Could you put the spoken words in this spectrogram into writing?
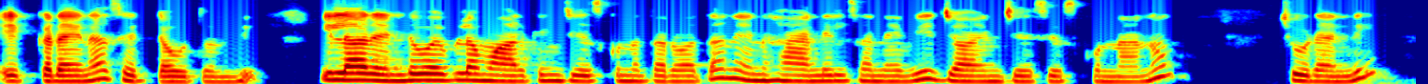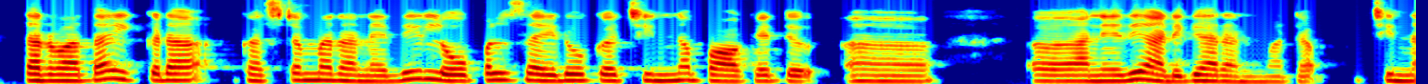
ఎక్కడైనా సెట్ అవుతుంది ఇలా రెండు వైపులా మార్కింగ్ చేసుకున్న తర్వాత నేను హ్యాండిల్స్ అనేవి జాయిన్ చేసేసుకున్నాను చూడండి తర్వాత ఇక్కడ కస్టమర్ అనేది లోపల సైడ్ ఒక చిన్న పాకెట్ అనేది అడిగారనమాట. చిన్న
